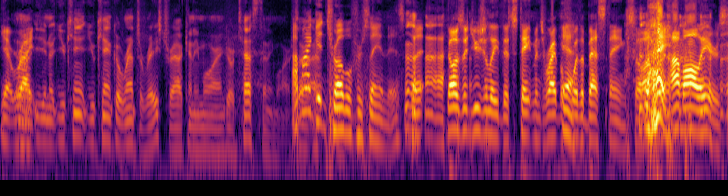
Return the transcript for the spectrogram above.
Yeah, uh, right. you know, you can't you can't go rent a racetrack anymore and go test anymore. I So might get in trouble for saying this, but Those are usually the statements right Yeah. before the best thing. So Right. I'm, I'm all ears.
